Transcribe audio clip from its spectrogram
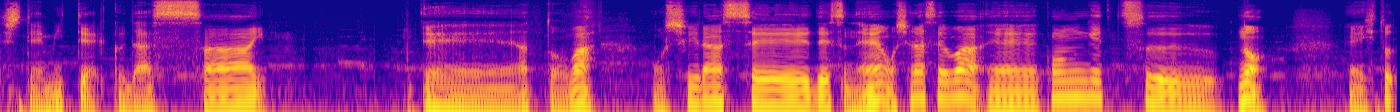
してみてください。えー、あとはお知らせですね。お知らせは、えー、今月の、えー、1,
